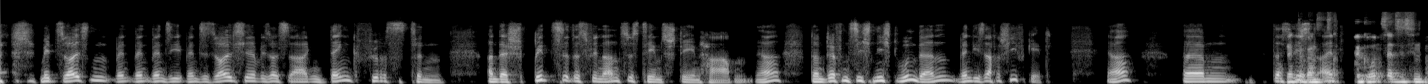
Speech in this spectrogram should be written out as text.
mit solchen, wenn, wenn, wenn, Sie, wenn Sie solche, wie soll ich sagen, Denkfürsten an der Spitze des Finanzsystems stehen haben, ja, dann dürfen Sie sich nicht wundern, wenn die Sache schief geht. Ja, ähm, das ist ganz, grundsätzlich sind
